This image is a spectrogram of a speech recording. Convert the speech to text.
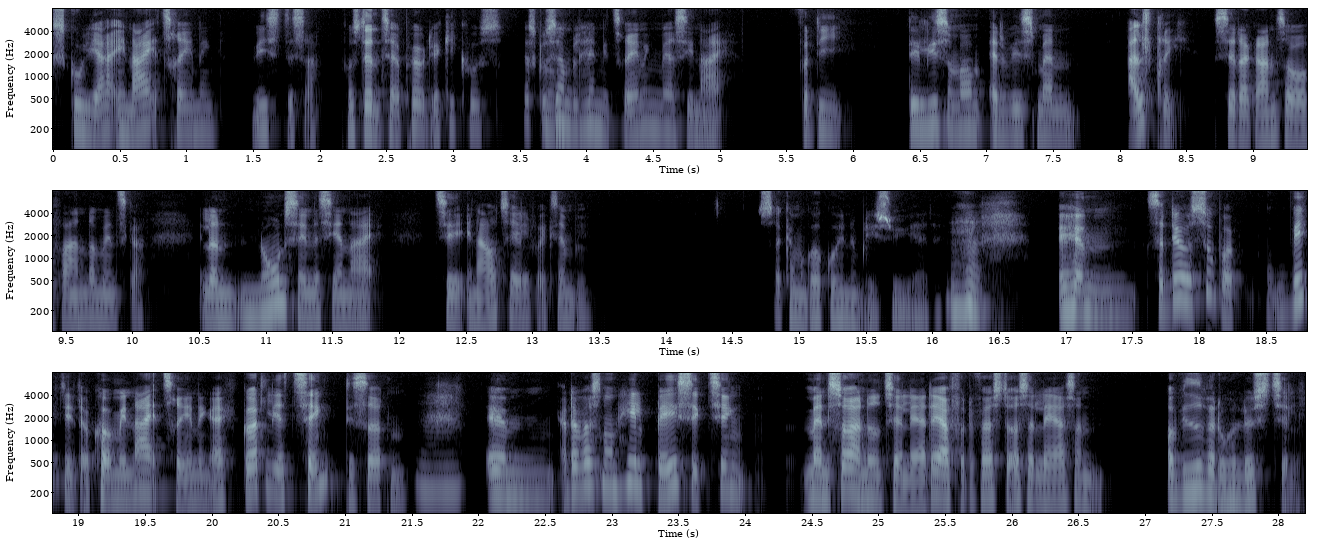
skulle jeg i nej-træning viste det sig, hos den terapeut, jeg gik hos. Jeg skulle mm. simpelthen i træning med at sige nej. Fordi det er ligesom om, at hvis man aldrig sætter grænser over for andre mennesker, eller nogensinde siger nej til en aftale for eksempel, så kan man godt gå hen og blive syg af det. Mm-hmm. Øhm, så det var super vigtigt at komme i nej-træning, og jeg kan godt lide at tænke det sådan. Mm. Øhm, og der var sådan nogle helt basic ting, man så er nødt til at lære. Det er for det første også at lære sådan, at vide, hvad du har lyst til.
